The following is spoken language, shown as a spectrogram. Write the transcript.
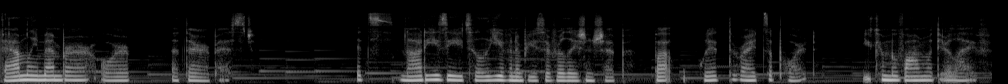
family member, or a therapist. It's not easy to leave an abusive relationship, but with the right support, you can move on with your life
